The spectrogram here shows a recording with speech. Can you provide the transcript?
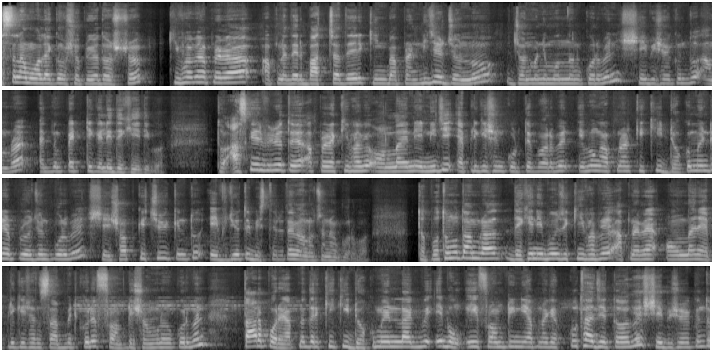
আসসালামু আলাইকুম, সুপ্রিয় দর্শক। কীভাবে আপনারা আপনাদের বাচ্চাদের কিংবা আপনার নিজের জন্য জন্ম নিবন্ধন করবেন, সেই বিষয়ে কিন্তু আমরা একদম প্র্যাকটিক্যালি দেখিয়ে দিব। তো আজকের ভিডিওতে আপনারা কীভাবে অনলাইনে নিজে অ্যাপ্লিকেশন করতে পারবেন এবং আপনার কি কি ডকুমেন্টের প্রয়োজন পড়বে, সেই সব কিছুই কিন্তু এই ভিডিওতে বিস্তারিত আমি আলোচনা করব। তো প্রথমত আমরা দেখে নিব যে কীভাবে আপনারা অনলাইন অ্যাপ্লিকেশন সাবমিট করে ফর্মটি সংগ্রহ করবেন। তারপরে আপনাদের কি কি ডকুমেন্ট লাগবে এবং এই ফর্মটি নিয়ে আপনাকে কোথায় যেতে হবে সে বিষয়ে কিন্তু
